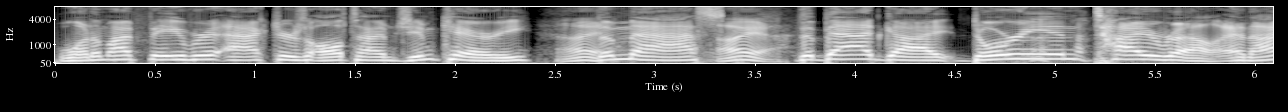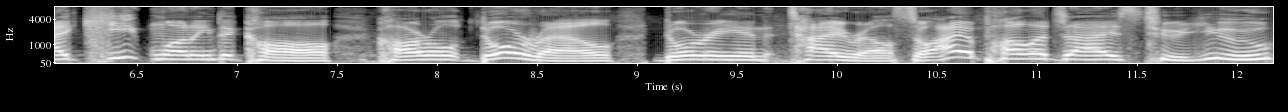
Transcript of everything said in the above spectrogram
One of my favorite actors all time, Jim Carrey, Oh, yeah. The Mask, Oh, yeah. the bad guy, Dorian Tyrell, and I keep wanting to call Karl Dorrell Dorian Tyrell. So I apologize to you.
